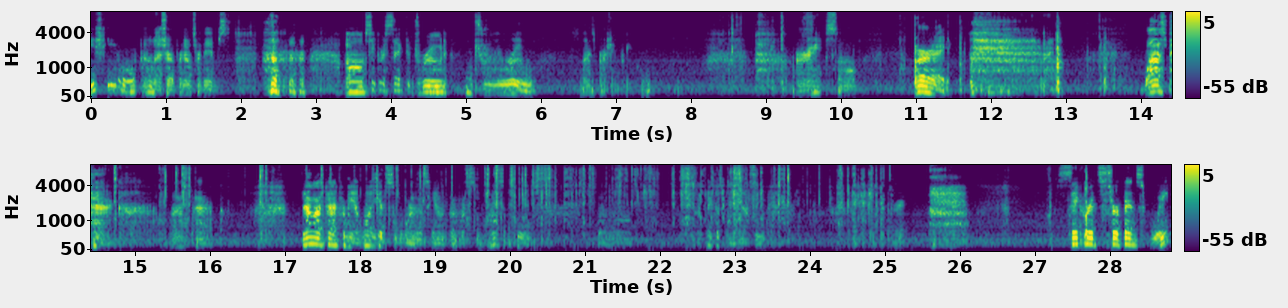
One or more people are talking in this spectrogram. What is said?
Gishi? Or, I'm not sure how to pronounce her names. um, Secret Sect Druid Dru. So that's actually pretty cool. Alright, so. Alright. Last pack. Last pack. Now last pack for me. I want to get some more of this. Yeah, I've got some, some tools. But, um, let's make this one messy. Sacred Serpent's Wake.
